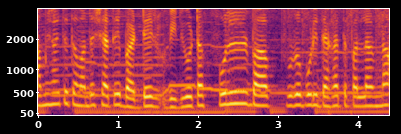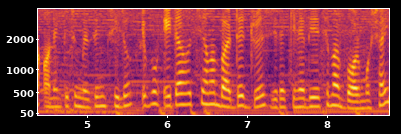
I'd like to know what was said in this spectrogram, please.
আমি হয়তো তোমাদের সাথে বার্থডের ভিডিওটা ফুল বা পুরোপুরি দেখাতে পারলাম না অনেক কিছু মিসিং ছিল। এবং এটা হচ্ছে আমার বার্থডে ড্রেস যেটা কিনে দিয়েছে আমার বর্মশাই।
